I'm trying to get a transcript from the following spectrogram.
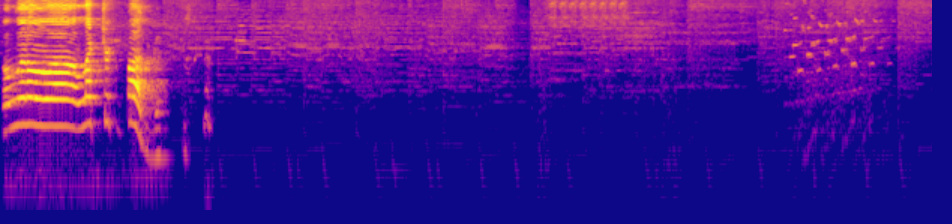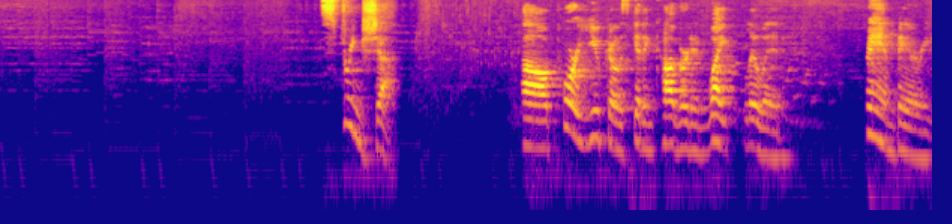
The little uh, electric bug. String shot. Oh, poor Yuko's getting covered in white fluid. Cranberries.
